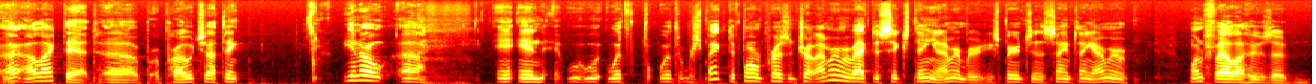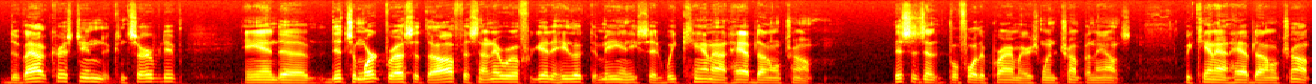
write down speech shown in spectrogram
I, I like that uh, approach. I think, you know, uh, and, and with with respect to former President Trump, I remember back to 16. I remember experiencing the same thing. I remember one fella who's a devout Christian, a conservative, and uh, did some work for us at the office. I never will forget it. He looked at me and he said, "We cannot have Donald Trump." This is before the primaries when Trump announced, "We cannot have Donald Trump."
